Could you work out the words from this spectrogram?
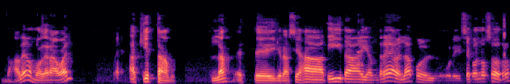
dale, vamos a grabar. Pues, aquí estamos, ¿verdad? Este, y gracias a Tita y Andrea, ¿verdad? Por unirse con nosotros.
